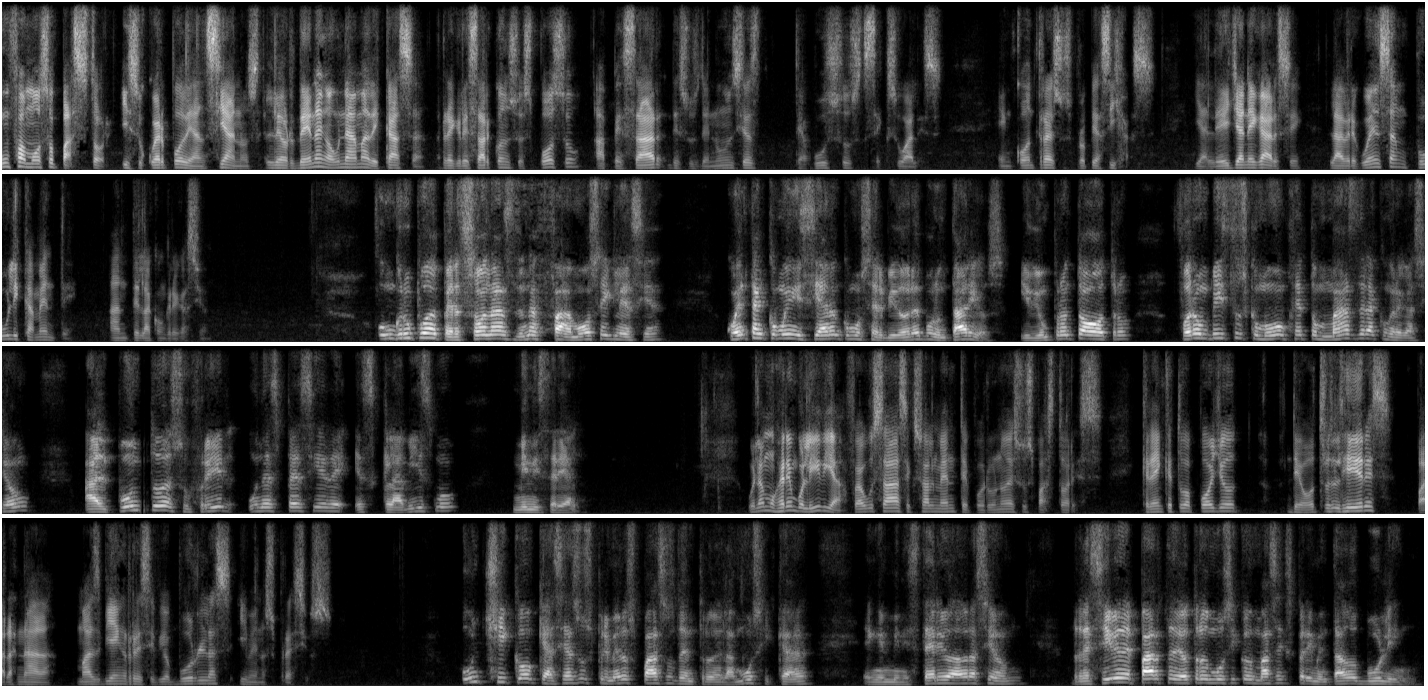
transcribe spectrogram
Un famoso pastor y su cuerpo de ancianos le ordenan a una ama de casa regresar con su esposo a pesar de sus denuncias de abusos sexuales en contra de sus propias hijas, y al ella negarse, la avergüenzan públicamente ante la congregación. Un grupo de personas de una famosa iglesia cuentan cómo iniciaron como servidores voluntarios y de un pronto a otro fueron vistos como un objeto más de la congregación al punto de sufrir una especie de esclavismo ministerial. Una mujer en Bolivia fue abusada sexualmente por uno de sus pastores. ¿Creen que tuvo apoyo de otros líderes? Para nada. Más bien recibió burlas y menosprecios. Un chico que hacía sus primeros pasos dentro de la música en el ministerio de adoración recibe de parte de otros músicos más experimentados bullying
